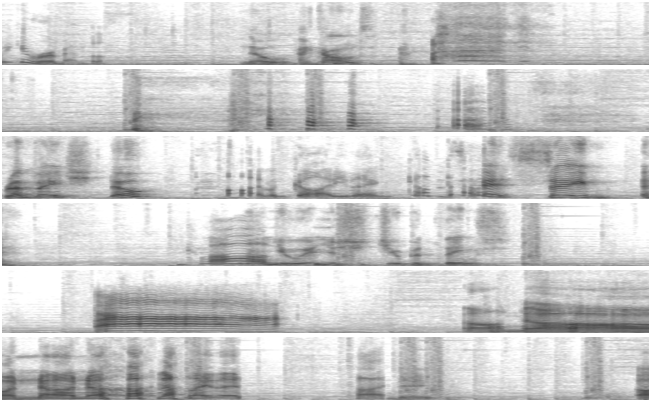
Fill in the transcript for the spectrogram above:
We can remember. No, I can't. Rampage? No? I haven't got anything. God damn it! Same. Come on! You and your stupid things. Ah! Oh no! No! No! Not like this. Time, dude. Oh,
